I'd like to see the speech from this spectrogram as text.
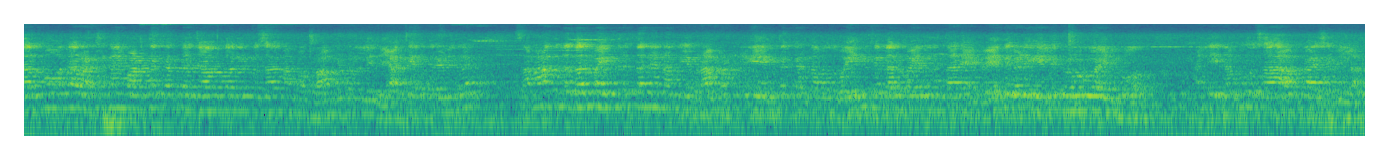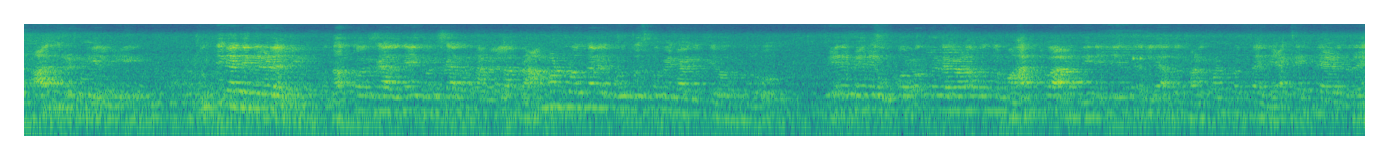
ಧರ್ಮವನ್ನ ರಕ್ಷಣೆ ಮಾಡ್ತಕ್ಕಂಥ ಜವಾಬ್ದಾರಿಯನ್ನು ಸಹ ನಮ್ಮ ಬ್ರಾಹ್ಮಣರಲ್ಲಿದೆ. ಯಾಕೆ ಅಂತ ಹೇಳಿದ್ರೆ ಸನಾತನ ಧರ್ಮ ಇದ್ರೆ ತಾನೇ ನಮಗೆ ಬ್ರಾಹ್ಮಣರಿಗೆ ಇರ್ತಕ್ಕಂಥ ಒಂದು ವೈದಿಕ ಧರ್ಮ ಇದ್ರೆ ತಾನೇ ವೇದಗಳಿಗೆ ಎಲ್ಲಿ ಗೌರವ ಇಲ್ವೋ ಅಲ್ಲಿ ನಮಗೂ ಸಹ ಅವಕಾಶವಿಲ್ಲ. ಆ ದೃಷ್ಟಿಯಲ್ಲಿ ಮುಂದಿನ ದಿನಗಳಲ್ಲಿ ಒಂದು ಹತ್ತು ವರ್ಷ, ಹದಿನೈದು ವರ್ಷ ಆದ ನಾವೆಲ್ಲ ಬ್ರಾಹ್ಮಣರು ಅಂತಾನೆ ಗುರುತಿಸ್ಕೋಬೇಕಾಗುತ್ತೆ ಹೊರತು ಬೇರೆ ಬೇರೆ ಉಪಪಂಗಡಗಳ ಒಂದು ಮಹತ್ವ ದಿನ ದಿನದಲ್ಲಿ ಅದು ಕಳ್ಕೊಂಡು ಬರ್ತಾ ಇದೆ. ಯಾಕೆ ಅಂತ ಹೇಳಿದ್ರೆ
